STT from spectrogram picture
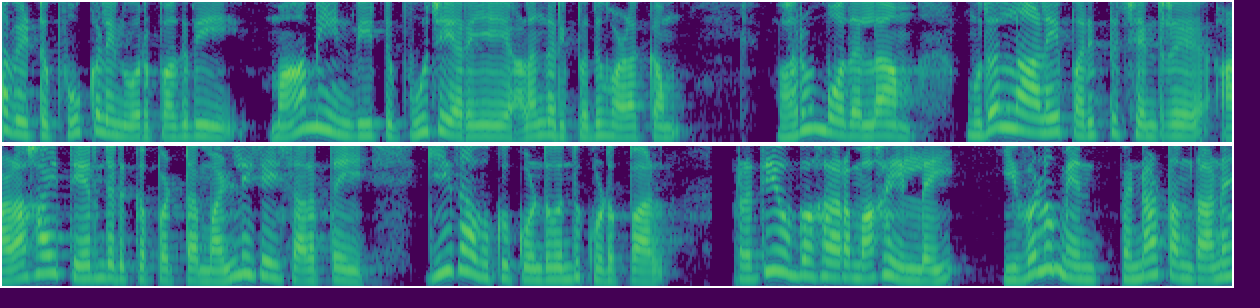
வீட்டு பூக்களின் ஒரு பகுதி மாமியின் வீட்டு பூஜை அறையை அலங்கரிப்பது வழக்கம். வரும்போதெல்லாம் முதல் நாளே பறித்து சென்று அழகாய் தேர்ந்தெடுக்கப்பட்ட மல்லிகை சரத்தை கீதாவுக்கு கொண்டு வந்து கொடுப்பாள். பிரதி உபகாரமாக இல்லை இவளும் என் பெண்ணாட்டம்தானே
